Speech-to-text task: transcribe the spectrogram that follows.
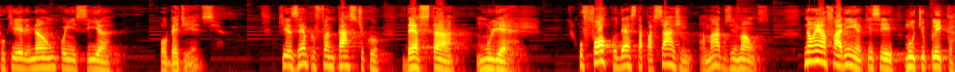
porque ele não conhecia obediência. Que exemplo fantástico desta mulher. O foco desta passagem, amados irmãos, não é a farinha que se multiplica,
